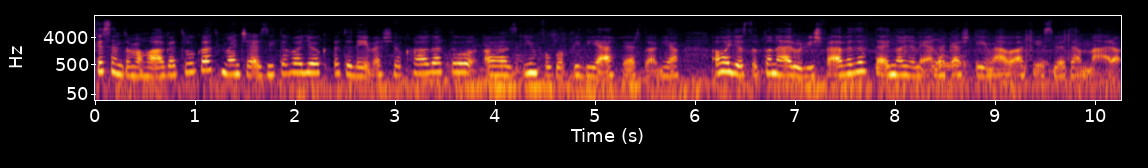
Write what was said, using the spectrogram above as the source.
Köszöntöm a hallgatókat, Mencser Zita vagyok, 5 éves joghallgató, az Infokopi diákért tagja. Ahogy azt a tanár úr is felvezette, egy nagyon érdekes témával készültem mára.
